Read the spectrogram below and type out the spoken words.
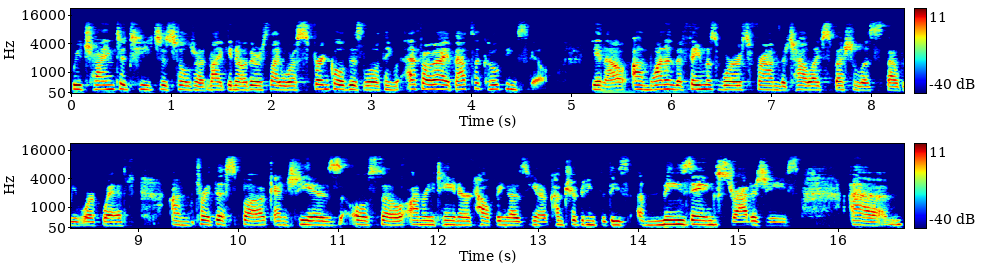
we're trying to teach the children, like, you know, there's like, we'll sprinkle this little thing, FOI, that's a coping skill. You know, um, one of the famous words from the child life specialists that we work with um, for this book, and she is also on retainer helping us, you know, contributing to these amazing strategies. Um,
